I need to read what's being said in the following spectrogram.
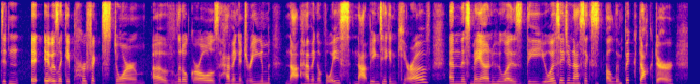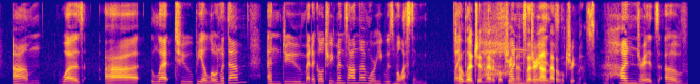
didn't. It, it was like a perfect storm of little girls having a dream, not having a voice, not being taken care of. And this man, who was the USA Gymnastics Olympic doctor, um, was uh, let to be alone with them and do medical treatments on them where he was molesting like Alleged medical treatments that are not medical treatments. Yeah. hundreds of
